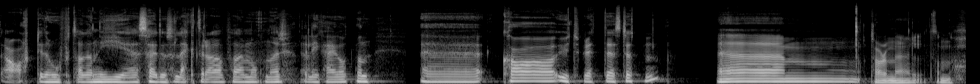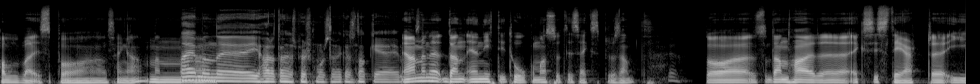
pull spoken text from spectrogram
Det er artig å oppdage nye pseudoselektorer på den måten her. Det liker jeg godt. Men eh, hva utbredte støtten? Um, tar du med litt sånn halvveis på senga, men Nei, eh, men eh, jeg har et annet spørsmål som vi kan snakke om. Ja, men den er 92,76 Ja. så, så den har eh, eksistert eh, i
